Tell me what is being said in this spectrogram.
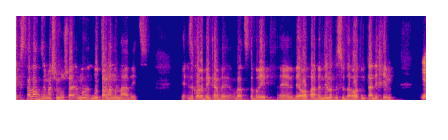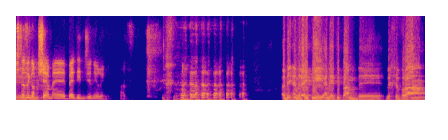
extra large זה מה שמותר לנו להריץ. זה קורה בעיקר בארצות הברית, באירופה, במדינות מסודרות עם תהליכים. יש לזה גם שם, Bad Engineering. אז אני, אני, ראיתי, אני הייתי פעם בחברה,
